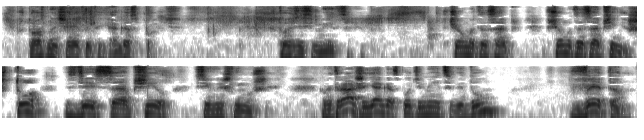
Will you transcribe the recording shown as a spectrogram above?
Что означает это «я Господь»? Что здесь имеется в чем это, в чем это сообщение? Что здесь сообщил Всевышний Муше? Говорит, Раша, я Господь имеется в виду в этом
